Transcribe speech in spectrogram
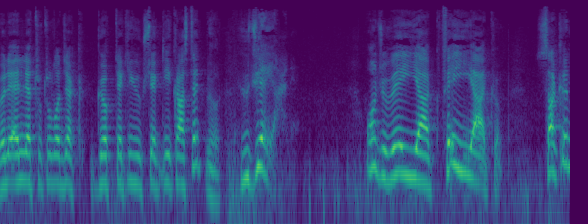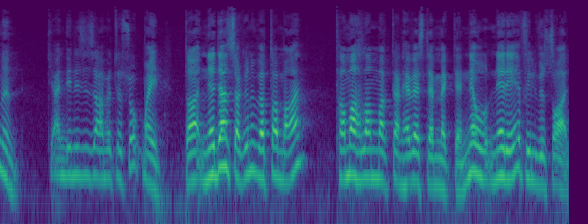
böyle elle tutulacak gökteki yüksekliği kastetmiyor. Yüce yani. Onun için. Sakının Kendinizi zahmete sokmayın. Daha neden sakının? Ve tamağın tamahlanmaktan, heveslenmekten. Ne nereye? Fil visal.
